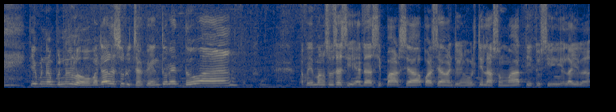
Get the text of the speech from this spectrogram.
Dia bener-bener loh padahal suruh jagain turret doang. Tapi emang susah sih ada si Parsha Parsha ngancurin ulti langsung mati tuh si Layla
